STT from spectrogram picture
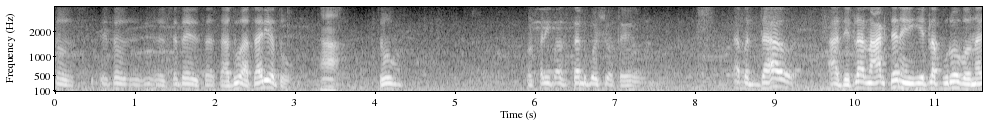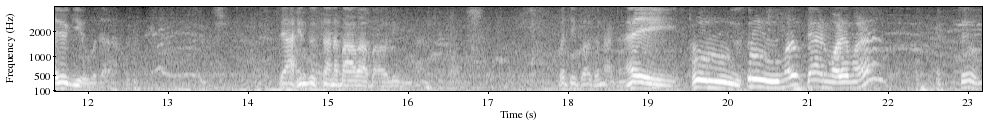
તો એ તો સાધુ આચાર્ય હતો. હા. તો પણ ફરી પાછું ચંડ થયો. આ બધા આ જેટલા નાગ છે ને એટલા પૂર્વ ભવના ગયો બધા. ત્યાં હિન્દુસ્તાન બાવા બાવલી. પછી પાછું નાગ. હે સુરુ સુરુ મારું ફેણ મળે મળે. શું?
